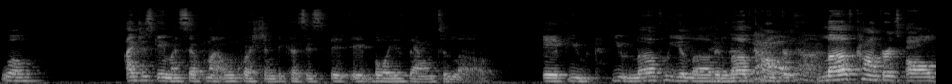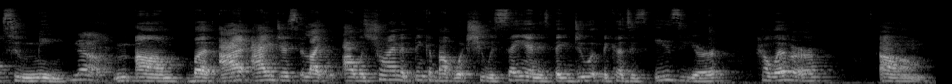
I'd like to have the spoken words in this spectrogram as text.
well, I just gave myself my own question because it's, it, it boils down to love. If you you love who you love and love conquers love conquers all to me. No. Um, but I, I just like I was trying to think about what she was saying is they do it because it's easier. However, um,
